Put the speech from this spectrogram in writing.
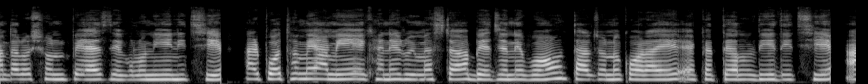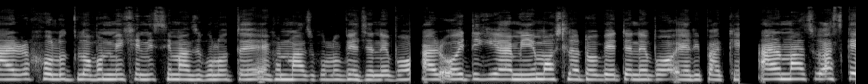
আদা, রসুন, পেঁয়াজ এগুলো নিয়ে নিচ্ছি। আর প্রথমে আমি এখানে রুই মাছটা বেজে নেব। তার জন্য কড়াইয়ে একটা তেল দিয়ে দিচ্ছি। আর হলুদ লবণ মেখে নিচ্ছি মাছগুলোতে। এখন মাছগুলো ভেজে নেব। আর ওইদিকে আমি মশলাটাও বেটে নেব এরই পাকে। আর মাছ আজকে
